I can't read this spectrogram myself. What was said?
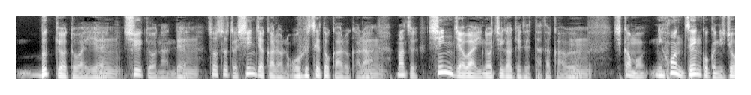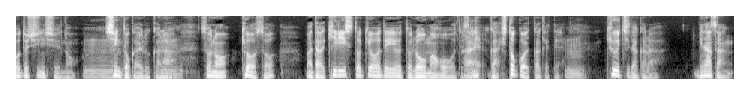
仏教とはいえ、うん。宗教なんで、うん。そうすると信者からのお布施とかあるから、うん。まず信者は命がけで戦う、うん。しかも日本全国に浄土真宗のうん。信徒がいるから、うん。その教祖、まあ、だからキリスト教でいうとローマ法王ですね、はい。が一声かけて、うん。窮地だから皆さん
